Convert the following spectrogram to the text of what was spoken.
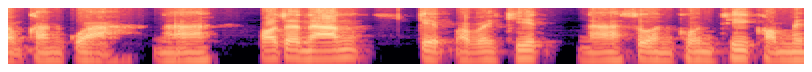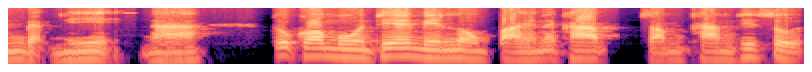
สำคัญกว่านะ เพราะฉะนั้นเก็บเอาไปคิดนะ ส่วนคนที่คอมเมนต์แบบนี้นะ ทุกข้อมูลที่ไอ้มินลงไปนะครับสำคัญที่สุด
